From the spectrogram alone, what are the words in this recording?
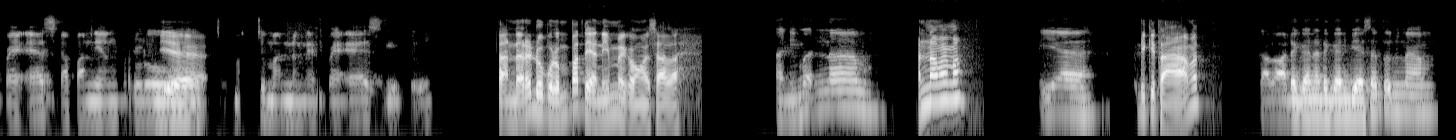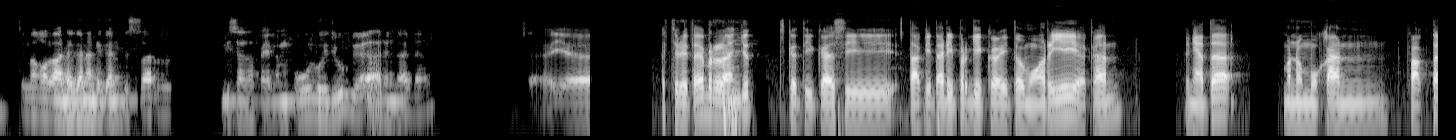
fps kapan yang perlu Iya. cuma 6 fps gitu Standarnya 24 ya anime kalau nggak salah. anime 6 Enam memang. iya Dikit amat. kalau adegan-adegan biasa tuh 6 cuma kalau adegan-adegan besar bisa sampai 60 juga kadang-kadang Ya ceritanya berlanjut ketika si Taki tadi pergi ke Itomori ya kan. Ternyata menemukan fakta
